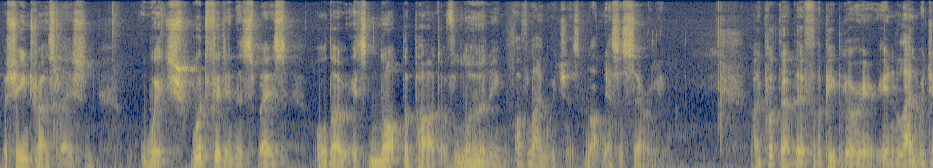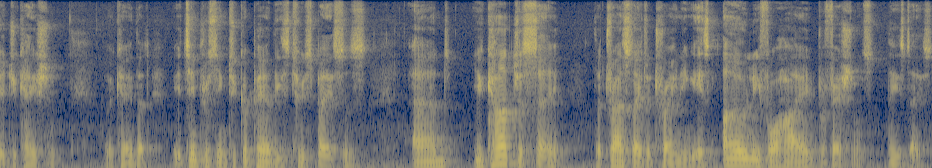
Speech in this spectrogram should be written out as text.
machine translation, which would fit in this space, although it's not the part of learning of languages, not necessarily. I put that there for the people who are in language education. Okay, that it's interesting to compare these two spaces, and you can't just say that translator training is only for high professionals these days,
